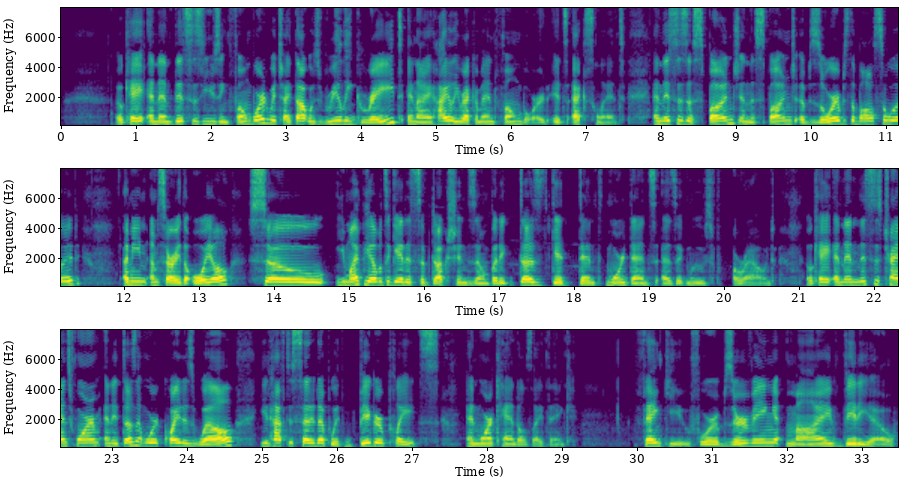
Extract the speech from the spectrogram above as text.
Okay, and then this is using foam board, which I thought was really great, and I highly recommend foam board. It's excellent. And this is a sponge, and the sponge absorbs the balsa wood I mean, I'm sorry, the oil. So you might be able to get a subduction zone, but it does get dense, more dense as it moves around. Okay, and then this is transform and it doesn't work quite as well. You'd have to set it up with bigger plates and more candles, I think. Thank you for observing my video.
